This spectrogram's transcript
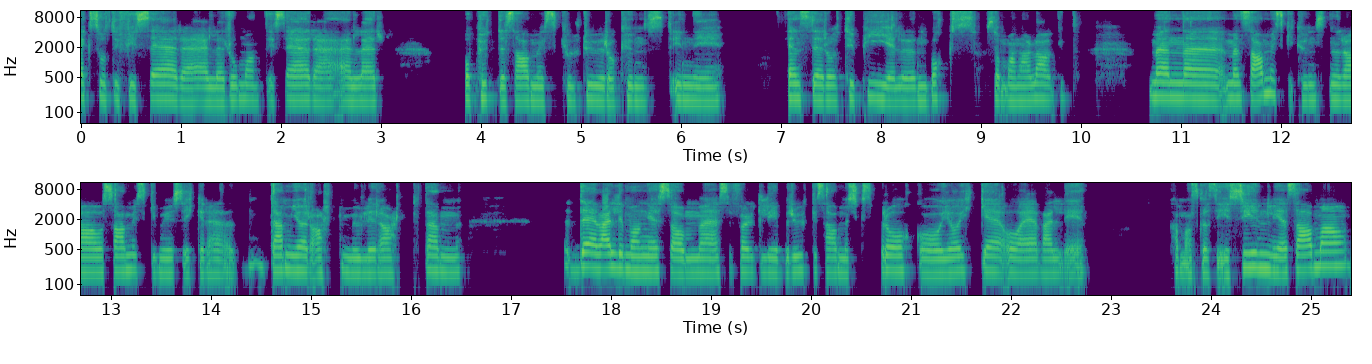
eksotifisere eller romantisere eller å putte samisk kultur og kunst inn i en stereotypi eller en boks som man har lagd. Men, eh, men, samiske kunstnere og samiske musikere, de gjør alt mulig rart. De, det er veldig mange som eh, selvfølgelig bruker samisk språk og joiker og er veldig hva man skal si, synlige samer,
